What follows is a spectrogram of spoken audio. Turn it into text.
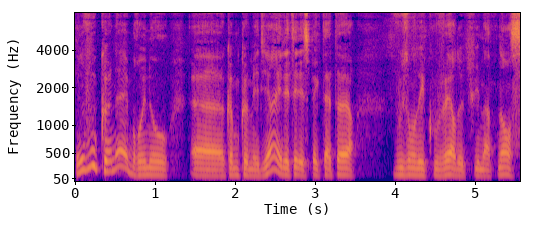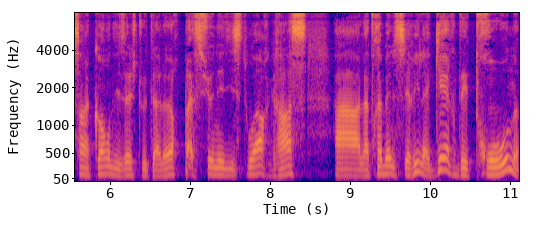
On vous connaît, Bruno, euh, comme comédien, et les téléspectateurs vous ont découvert depuis maintenant cinq ans, disais-je tout à l'heure, passionnés d'histoire grâce à la très belle série La guerre des trônes,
